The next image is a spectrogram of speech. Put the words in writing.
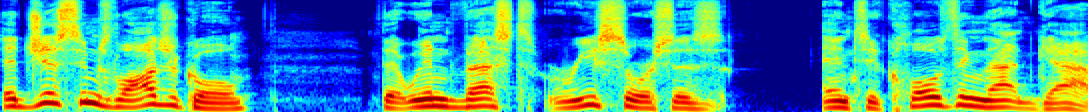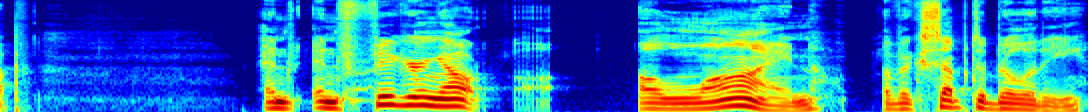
it just seems logical that we invest resources into closing that gap and, and figuring out a line of acceptability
